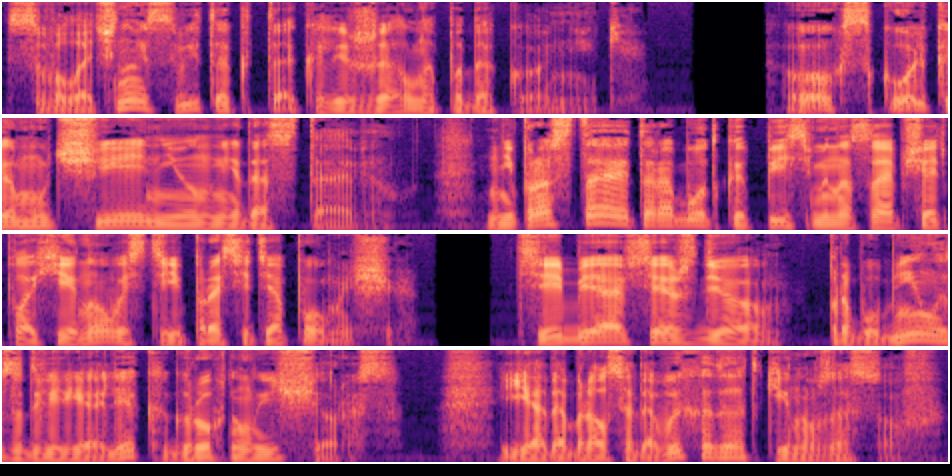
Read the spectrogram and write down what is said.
Сволочной свиток так и лежал на подоконнике. Ох, сколько мучений он мне доставил. Непростая эта работка письменно сообщать плохие новости и просить о помощи. «Тебя все ждем», — пробубнил из-за двери Олег, грохнул еще раз. Я добрался до выхода, откинув засов.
